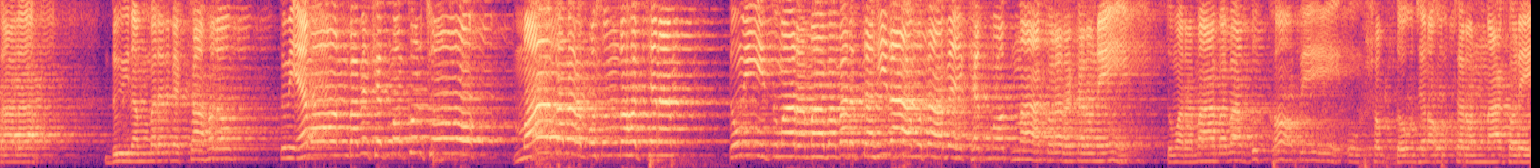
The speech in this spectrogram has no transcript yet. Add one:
তাআলা। দুই নম্বরের ব্যাখ্যা হলো, তুমি এমন ভাবে খেদমত করছ, মা বাবার পছন্দ হচ্ছে না। তুমি তোমার মা বাবার চাহিদা মোতাবেক খেদমত না করার কারণে তোমার মা বাবা দুঃখ পেয়ে উফ, শব্দও যেন উচ্চারণ না করে।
